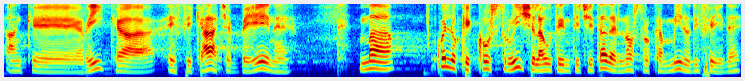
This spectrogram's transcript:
anche ricca, efficace, bene, ma quello che costruisce l'autenticità del nostro cammino di fede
